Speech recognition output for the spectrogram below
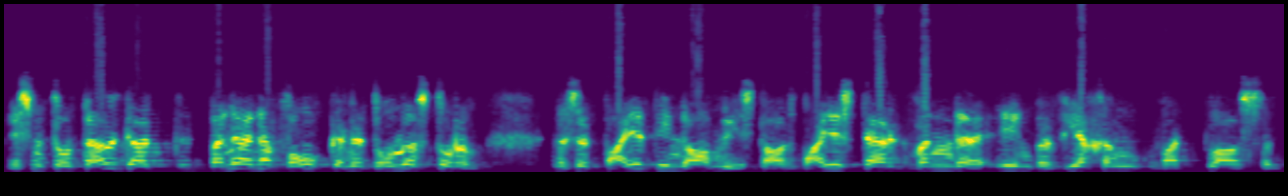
Mens moet onthou dat binne in 'n wolk in 'n donderstorm is dit baie dinamies. Daar's baie sterk winde en beweging wat plaasvind.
